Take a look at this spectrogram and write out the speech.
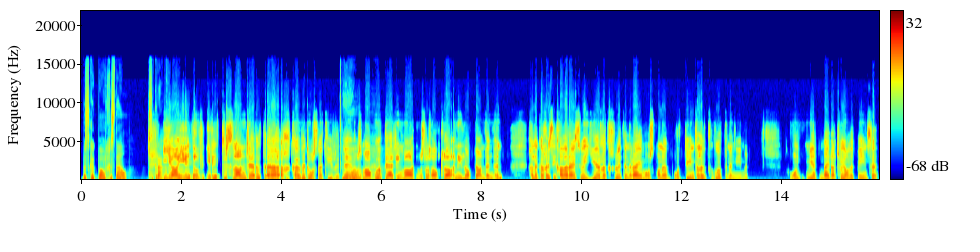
beskikbaar gestel? Reg. Ja, jy weet, jy weet toeslaan David, uh ag COVID ons natuurlik, né? Ja. Ons maak ook 13 Maart, ons was al klaar in die lockdown ding in. Gelukkig is die galery so heerlik groot en ruim. Ons kon 'n ordentlike opening hê met meer meer dan 200 mense.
